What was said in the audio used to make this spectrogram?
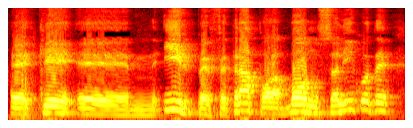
eh, che eh, IRPEF trappola bonus aliquote,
